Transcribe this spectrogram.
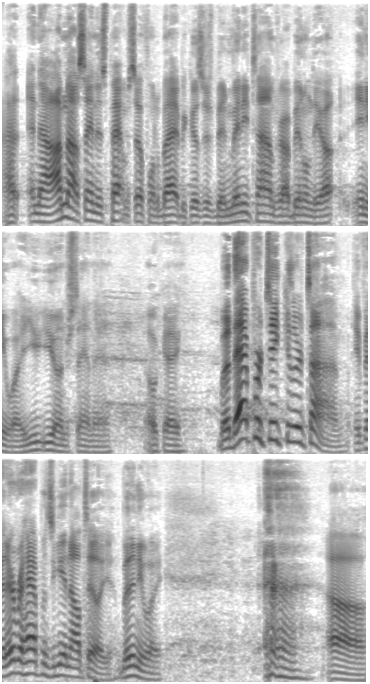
I, and now I'm not saying this pat myself on the back because there's been many times where I've been on the anyway. You you understand that, okay? But that particular time, if it ever happens again, I'll tell you. But anyway, uh,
